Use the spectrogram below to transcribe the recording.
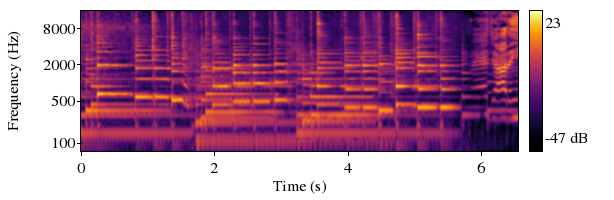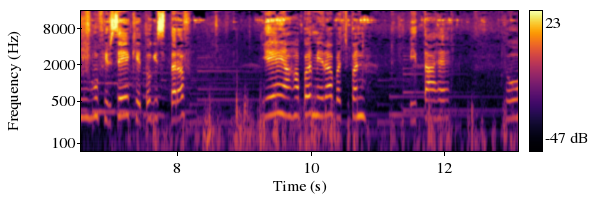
मैं जा रही हूँ फिर से खेतों की तरफ़। ये यहाँ पर मेरा बचपन बीता है। तो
